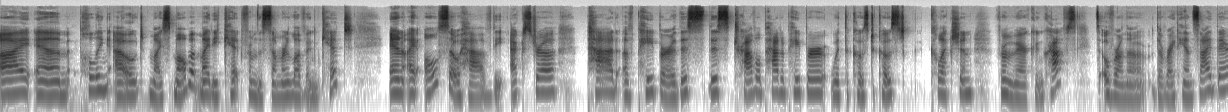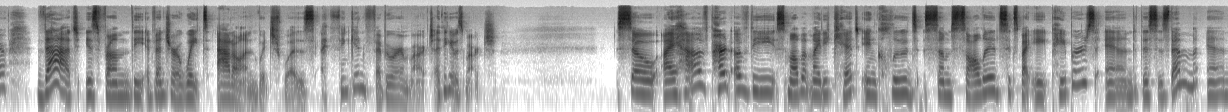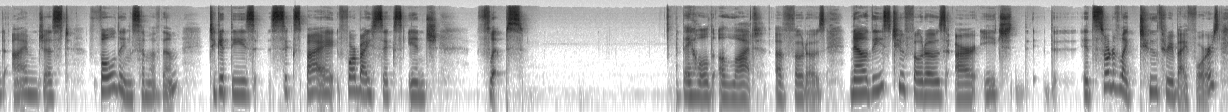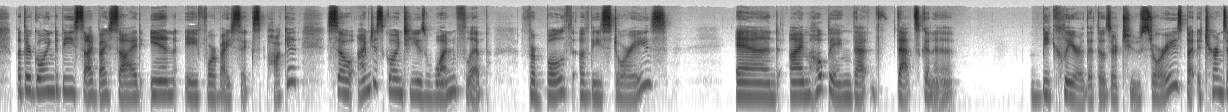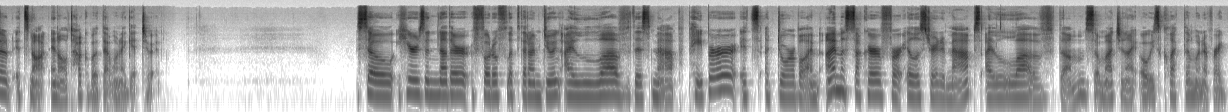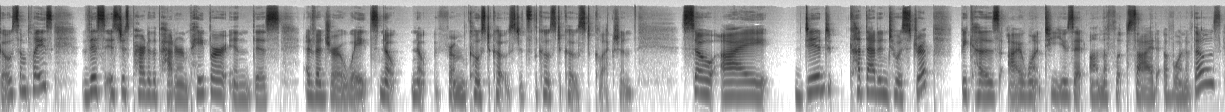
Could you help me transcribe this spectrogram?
I am pulling out my Small But Mighty kit from the Summer Lovin' kit. And I also have the extra pad of paper, this, this travel pad of paper with the Coast to Coast collection from American Crafts. It's over on the, the right hand side there. That is from the Adventure Awaits add on, which was, I think, in February or March. I think it was March. So I have part of the Small But Mighty kit includes some solid 6x8 papers, and this is them. And I'm just folding some of them to get these 6 by 4 by 6 inch flips. They hold a lot of photos. Now, these two photos are each, it's sort of like two three by fours, but they're going to be side by side in a four by six pocket. So I'm just going to use one flip for both of these stories. And I'm hoping that that's going to be clear that those are two stories, but it turns out it's not. And I'll talk about that when I get to it. So here's another photo flip that I'm doing. I love this map paper. It's adorable. I'm I'm a sucker for illustrated maps. I love them so much and I always collect them whenever I go someplace. This is just part of the pattern paper in this Adventure Awaits. No, no, from Coast to Coast. It's the Coast to Coast collection. So I did cut that into a strip because I want to use it on the flip side of one of those.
